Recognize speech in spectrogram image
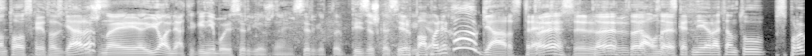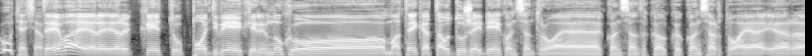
ant to skaitos geras. Žinai, jo, net gynyboje jis irgi, žinai, jis irgi taip, fiziškas. Ir irgi Papa geras. Nikolau geras trečias. Taip, ir taip, ir taip, gaunas, taip. kad nėra ten tų spragų tiesiog. Tai va, ir, ir kai tu po dviejų kilinukų matai, kad tau du žaidėjai koncentruoja, koncent, ko- ko- koncertuoja ir, e,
